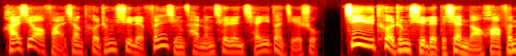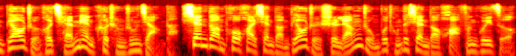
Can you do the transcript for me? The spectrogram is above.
还需要反向特征序列分型才能确认前一段结束。基于特征序列的线段划分标准和前面课程中讲的线段破坏线段标准是两种不同的线段划分规则，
